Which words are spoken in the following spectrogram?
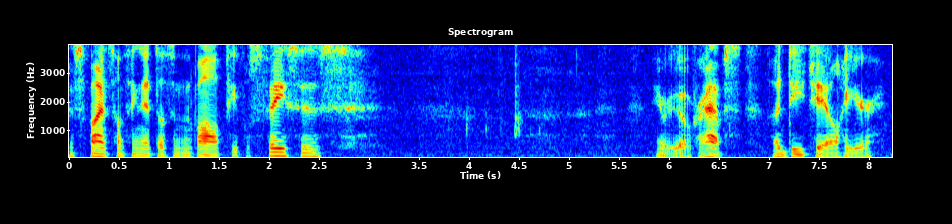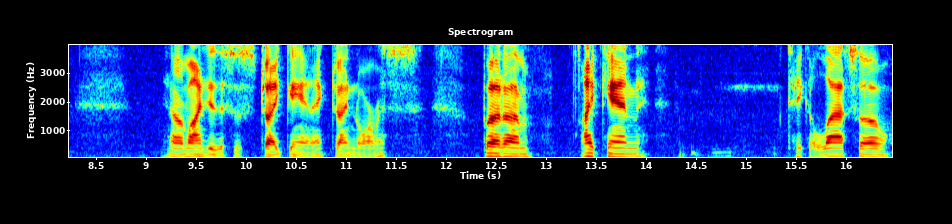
Let's find something that doesn't involve people's faces. Here we go, perhaps a detail here. Now mind you, this is gigantic, ginormous. But um, I can take a lasso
